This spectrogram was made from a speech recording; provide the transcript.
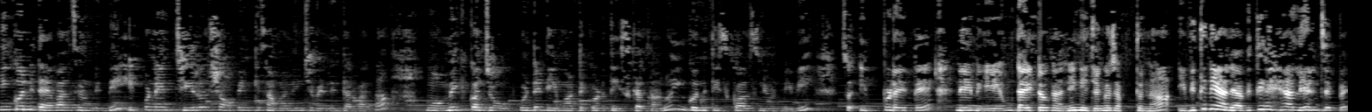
ఇంకొన్ని తేవాల్సి ఉండింది. ఇప్పుడు నేను చీరల షాపింగ్కి సంబంధించి వెళ్ళిన తర్వాత మా మమ్మీకి కొంచెం ఒప్పుకుంటే డిమార్ట్కి కూడా తీసుకెళ్తాను. ఇంకొన్ని తీసుకోవాల్సినవి ఉండేవి. సో ఇప్పుడైతే నేను ఏం టైటో కానీ నిజంగా చెప్తున్నా ఇవి తినేయాలి అవి తినేయాలి అని చెప్పి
